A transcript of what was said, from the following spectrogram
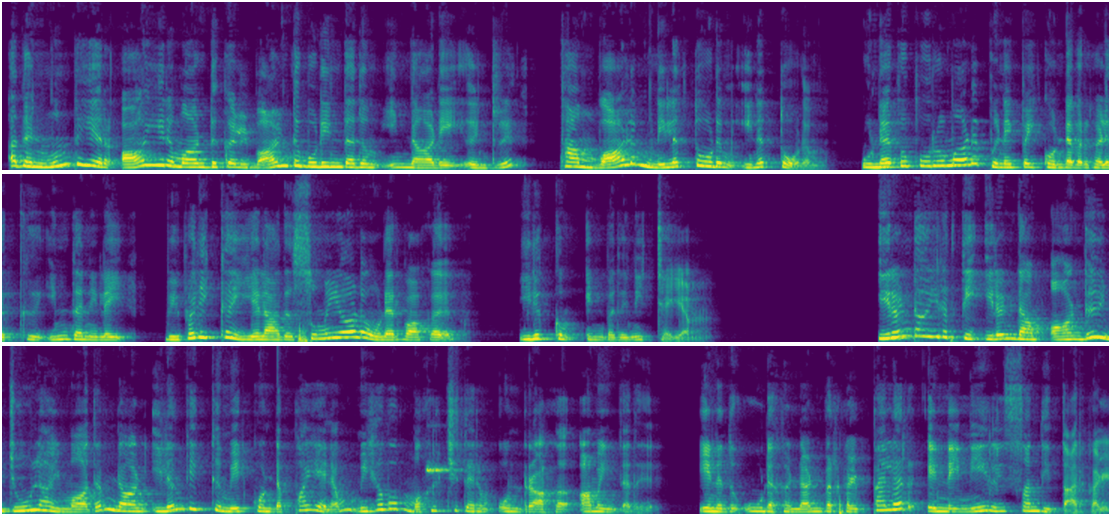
அதன் முந்தையர் ஆயிரம் ஆண்டுகள் வாழ்ந்து முடிந்ததும் இந்நாடே என்று தாம் வாழும் நிலத்தோடும் இனத்தோடும் உணர்வுபூர்வமான பிணைப்பை கொண்டவர்களுக்கு இந்த நிலை விவரிக்க இயலாத சுமையான உணர்வாக இருக்கும் என்பது நிச்சயம். இரண்டாயிரத்தி இரண்டாம் ஆண்டு ஜூலை மாதம் நான் இலங்கைக்கு மேற்கொண்ட பயணம் மிகவும் மகிழ்ச்சி தரும் ஒன்றாக அமைந்தது. எனது ஊடக நண்பர்கள் பலர் என்னை நேரில் சந்தித்தார்கள்.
